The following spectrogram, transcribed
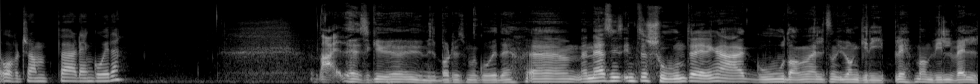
overtramp. Er det en god idé? Nei, det høres ikke umiddelbart ut som en god idé. Uh, men jeg syns intensjonen til regjeringa er god. Den er litt sånn uangripelig. Man vil vel.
